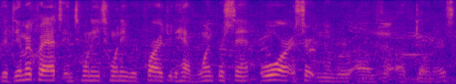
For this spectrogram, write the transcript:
the Democrats in 2020 required you to have 1% or a certain number of, of donors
